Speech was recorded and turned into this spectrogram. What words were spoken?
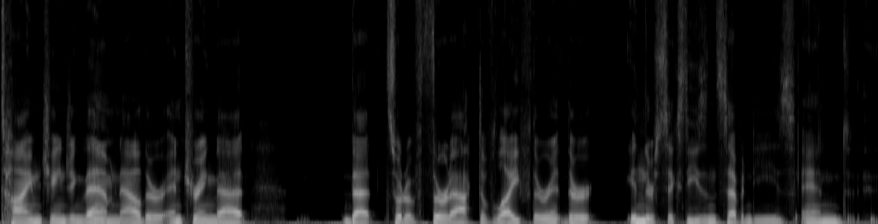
time changing them. Now they're entering that that sort of third act of life. They're in, they're in their 60s and 70s, and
